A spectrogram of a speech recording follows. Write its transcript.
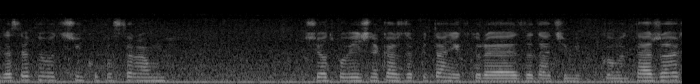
W następnym odcinku postaram się odpowiedzieć na każde pytanie, które zadacie mi w komentarzach.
